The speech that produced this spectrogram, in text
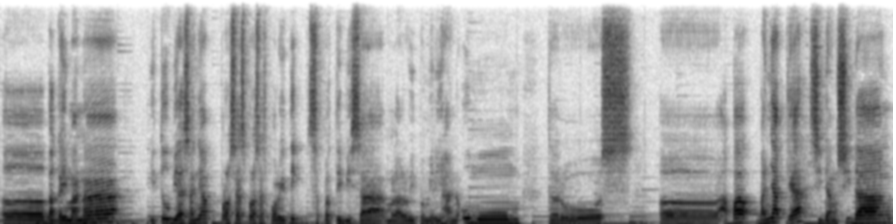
eh, bagaimana itu biasanya proses-proses politik seperti bisa melalui pemilihan umum, terus uh, apa banyak ya sidang-sidang.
